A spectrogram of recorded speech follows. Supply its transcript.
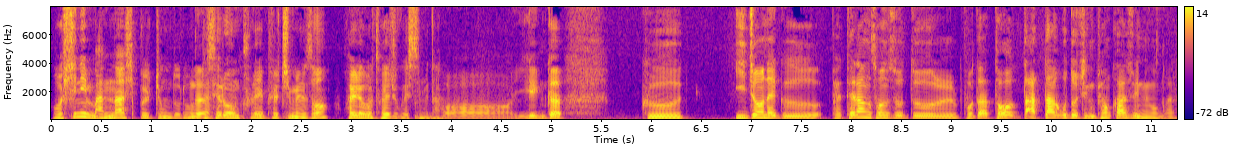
어, 신인 맞나 싶을 정도로 네. 또 새로운 플레이 펼치면서 활력을 더해주고 있습니다. 어, 이게 그러니까 그 이전에 그 베테랑 선수들보다 더 낫다고도 지금 평가할 수 있는 건가요?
